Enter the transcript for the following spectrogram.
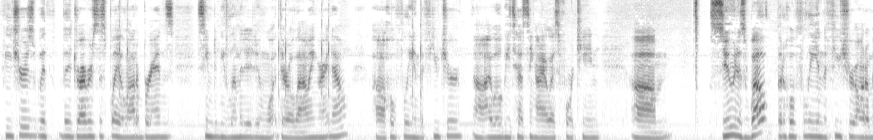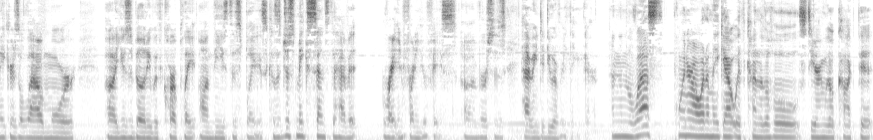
features with the driver's display. A lot of brands seem to be limited in what they're allowing right now. Uh, hopefully in the future, uh, I will be testing iOS 14 um, soon as well, but hopefully in the future, automakers allow more uh, usability with CarPlay on these displays because it just makes sense to have it right in front of your face uh, versus having to do everything there. And then the last pointer I want to make out with kind of the whole steering wheel cockpit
